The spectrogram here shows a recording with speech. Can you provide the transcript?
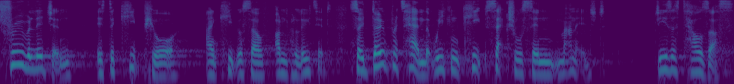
true religion is to keep pure and keep yourself unpolluted. So don't pretend that we can keep sexual sin managed. Jesus tells us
